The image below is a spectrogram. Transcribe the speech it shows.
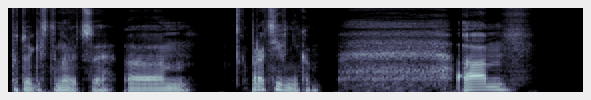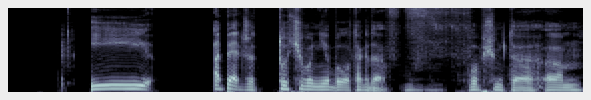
в итоге становится эм, противником. Эм, и, опять же, то, чего не было тогда, в, в общем-то, эм,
